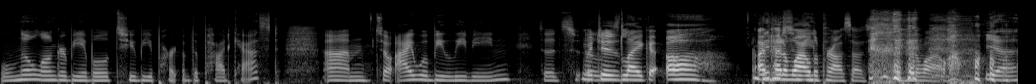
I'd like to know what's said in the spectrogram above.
will no longer be able to be a part of the podcast. Um, so I will be leaving. So it's which is like oh. I've had a while to process. I've had a while. yeah,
